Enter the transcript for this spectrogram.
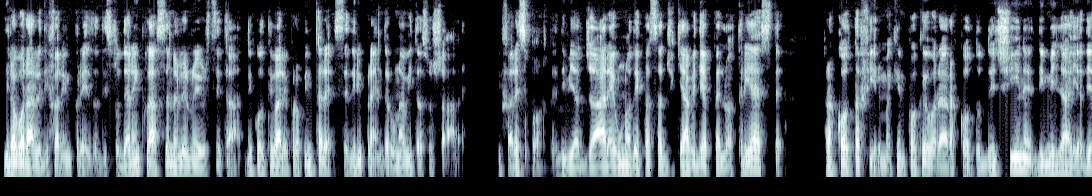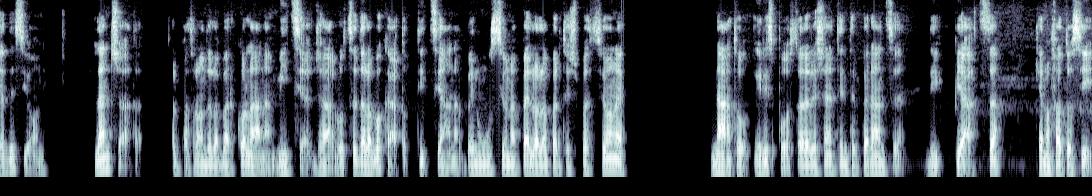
di lavorare e di fare impresa, di studiare in classe e nelle università, di coltivare i propri interessi e di riprendere una vita sociale, di fare sport e di viaggiare. È uno dei passaggi chiave di appello a Trieste, raccolta firme che in poche ore ha raccolto decine di migliaia di adesioni, lanciata dal patrono della Barcolana Mizia Gialuz e dall'avvocato Tiziana Benussi, un appello alla partecipazione nato in risposta alle recenti intemperanze di piazza che hanno fatto sì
